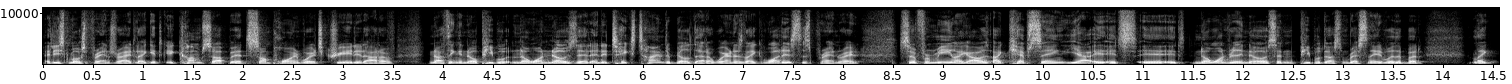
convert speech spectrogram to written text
At least most brands, right? Like it, it comes up at some point where it's created out of nothing, and no people, no one knows it, and it takes time to build that awareness. Like, what is this brand, right? So for me, like I was, I kept saying, yeah, it, it's it's no one really knows, and people doesn't resonate with it, but like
